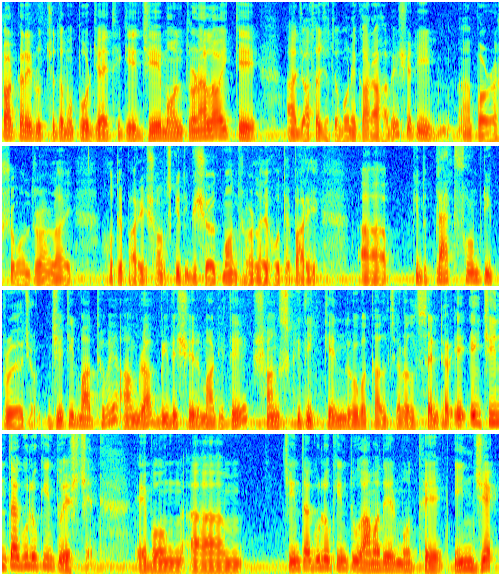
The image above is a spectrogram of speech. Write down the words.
সরকারের উচ্চতম পর্যায় থেকে যে মন্ত্রণালয়কে যথাযথ মনে করা হবে, সেটি পররাষ্ট্র মন্ত্রণালয় হতে পারে, সংস্কৃতি বিষয়ক মন্ত্রণালয় হতে পারে কিন্তু প্ল্যাটফর্মটি প্রয়োজন, যেটির মাধ্যমে আমরা বিদেশের মাটিতে সাংস্কৃতিক কেন্দ্র বা কালচারাল সেন্টার এই চিন্তাগুলো কিন্তু এসছেন এবং চিন্তাগুলো কিন্তু আমাদের মধ্যে ইনজেক্ট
